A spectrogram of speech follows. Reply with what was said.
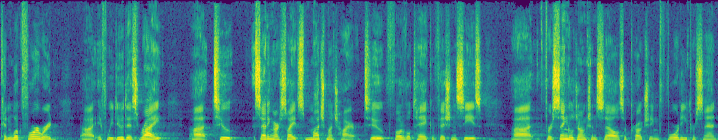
can look forward, uh, if we do this right, uh, to setting our sights much, much higher to photovoltaic efficiencies uh, for single junction cells approaching 40 percent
